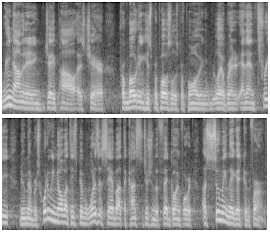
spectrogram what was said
renominating Jay Powell as chair, promoting his proposal as promoting Lael Brainard, and then three new members. What do we know about these people? What does it say about the Constitution of the Fed going forward, assuming they get confirmed?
